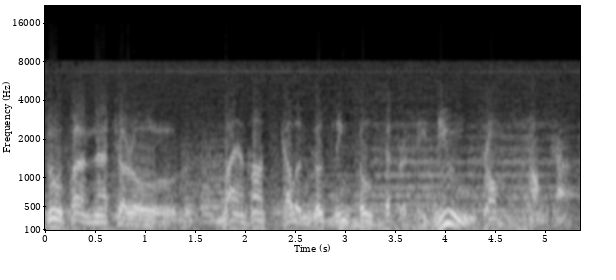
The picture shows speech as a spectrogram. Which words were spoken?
Supernatural. Lionheart, Skull, and Ghostling sold separately. New from Tonka.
